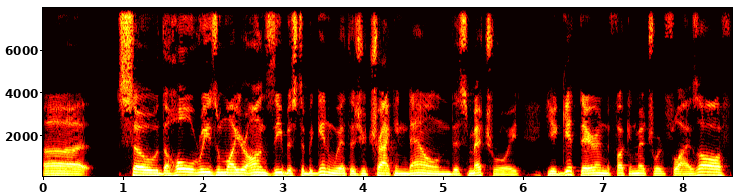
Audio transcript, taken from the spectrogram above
Uh. So the whole reason why you're on Zebes to begin with is you're tracking down this Metroid. You get there and the fucking Metroid flies off,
